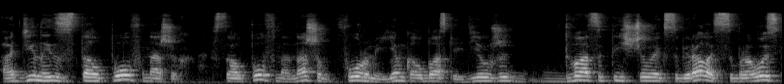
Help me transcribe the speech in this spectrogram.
Один из столпов наших столпов на нашем форуме Ем Колбаски, где уже 20 тысяч человек собиралось, собралось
